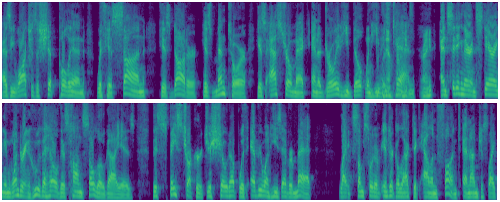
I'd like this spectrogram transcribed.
as he watches a ship pull in with his son, his daughter, his mentor, his astromech, and a droid he built when he was know, 10, right? right? and sitting there and staring and wondering who the hell this Han Solo guy is. This space trucker just showed up with everyone he's ever met, like some sort of intergalactic Allen Funt. And I'm just like,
